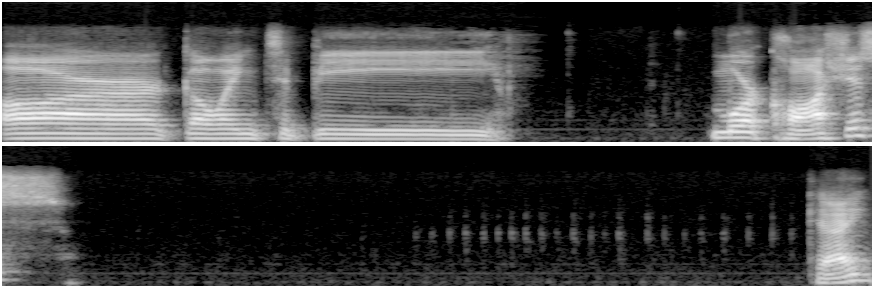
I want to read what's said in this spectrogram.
are going to be more cautious. Okay.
